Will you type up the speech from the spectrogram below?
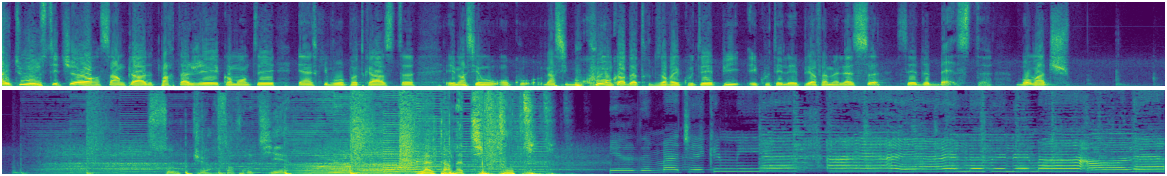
iTunes, Stitcher, SoundCloud, partagez, commentez et inscrivez-vous au podcast. Et merci, au- au cou- merci beaucoup encore d'être de nous avoir écoutés, puis écoutez les playoffs MLS, c'est the best. Bon match. Soccer sans frontières, l'alternative foot. Feel the magic in the air. Aïe, aïe, aïe, levez les mains en l'air.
